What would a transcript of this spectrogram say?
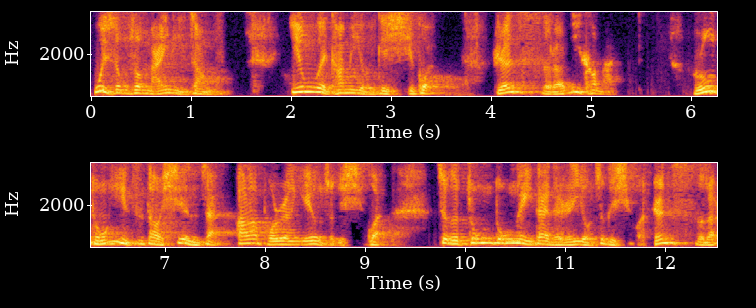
为什么说买你丈夫？因为他们有一个习惯，人死了立刻埋，如同一直到现在，阿拉伯人也有这个习惯，这个中东那一带的人有这个习惯，人死了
